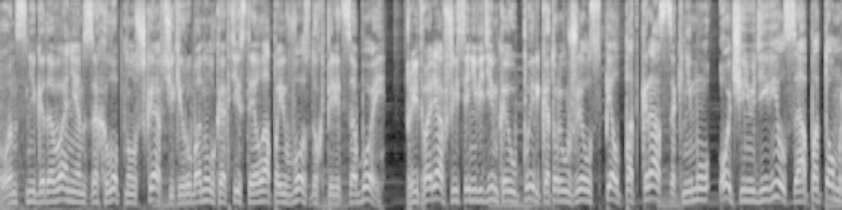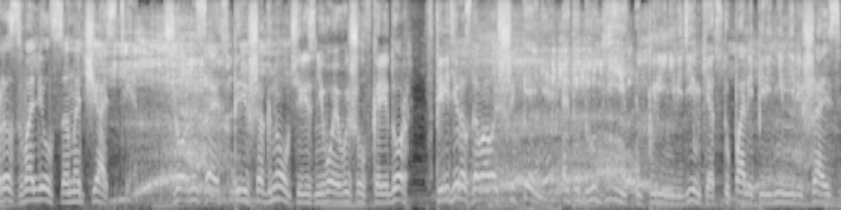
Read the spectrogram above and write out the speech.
Он с негодованием захлопнул шкафчик и рубанул когтистой лапой в воздух перед собой. Притворявшийся невидимкой упырь, который уже успел подкрасться к нему, очень удивился, а потом развалился на части. Черный заяц перешагнул через него и вышел в коридор. Впереди раздавалось шипение. Это другие упыри-невидимки отступали перед ним, не решаясь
